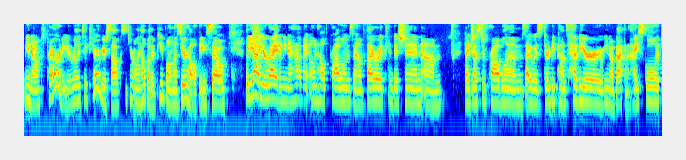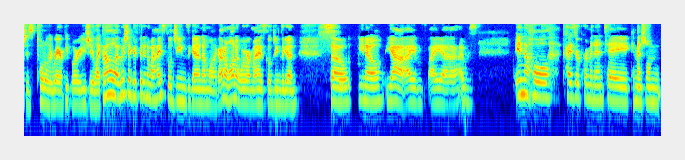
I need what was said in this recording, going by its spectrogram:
you know it's priority to really take care of yourself because you can't really help other people unless you're healthy. So, but yeah, you're right. I mean, I have my own health problems, my own thyroid condition. Um, digestive problems. I was 30 pounds heavier, you know, back in high school, which is totally rare. People are usually like, oh, I wish I could fit into my high school jeans again. I'm like, I don't want to wear my high school jeans again. So, you know, yeah, I, I, uh, I was in the whole Kaiser Permanente conventional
